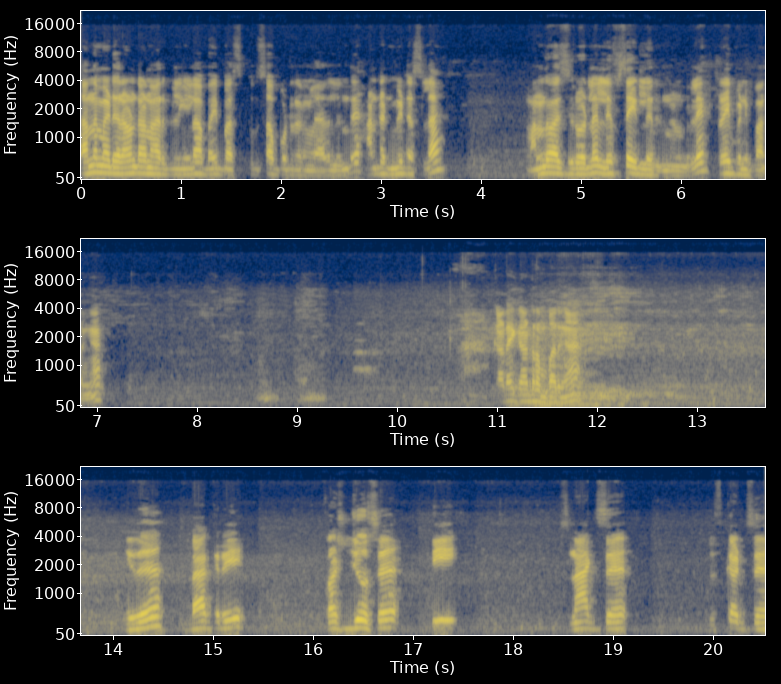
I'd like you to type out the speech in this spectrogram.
சந்தமேடு ரவுண்டானா இருக்கு இல்லைங்களா? பைபாஸ் புதுசாக போட்டுருக்காங்களே அதுலேருந்து ஹண்ட்ரட் மீட்டர்ஸில் மந்தவாசி ரோட்டில் லெஃப்ட் சைடில் இருக்கு நண்பர்களே. ட்ரை பண்ணி பாருங்கள் கடை காட்டுறேன் பாருங்க. இது bakery fresh juice tea snacks biscuits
